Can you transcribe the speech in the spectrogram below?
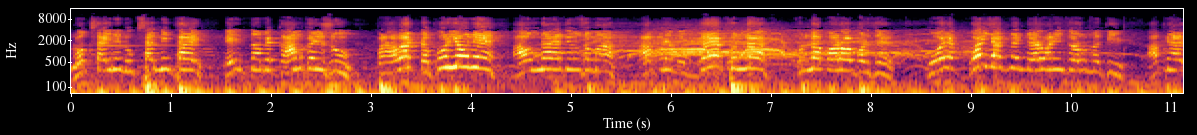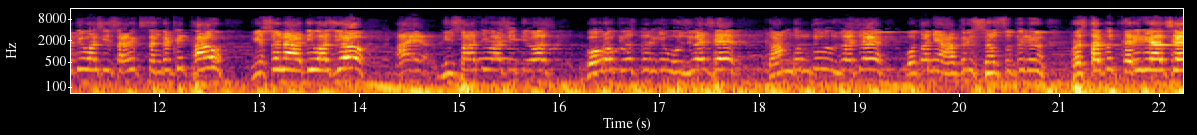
લોકશાહીને નુકસાન નહીં થાય એ રીતના અમે કામ કરીશું. પણ આવા ટપોરીઓને આવનારા દિવસોમાં આપણે બધા ખુલ્લા ખુલ્લા પાડવા પડશે. કોઈ કોઈ જાતને ડરવાની જરૂર નથી. આપણે આદિવાસી સડક સંગઠિત થાવ. વિશ્વના આદિવાસીઓ આ વિશ્વ આદિવાસી દિવસ ગૌરવ દિવસ તરીકે ઉજવે છે. ધામધૂમથી ઉજવે છે. પોતાની આગરી સંસ્કૃતિને પ્રસ્થાપિત કરી રહ્યા છે.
